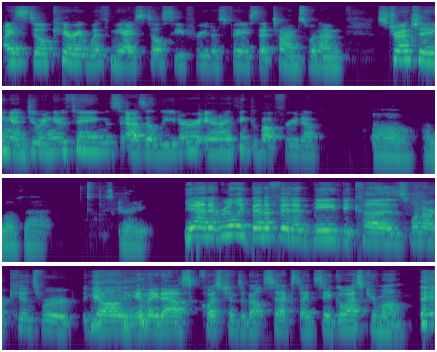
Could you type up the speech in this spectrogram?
I still carry with me. I still see Frieda's face at times when I'm stretching and doing new things as a leader. And I think about Frieda. Oh, I love that. It's great. Yeah, and it really benefited me because when our kids were young and they'd ask questions about sex, I'd say, Go ask your mom. okay,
